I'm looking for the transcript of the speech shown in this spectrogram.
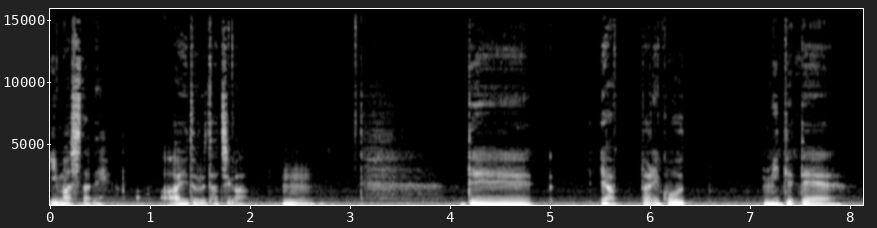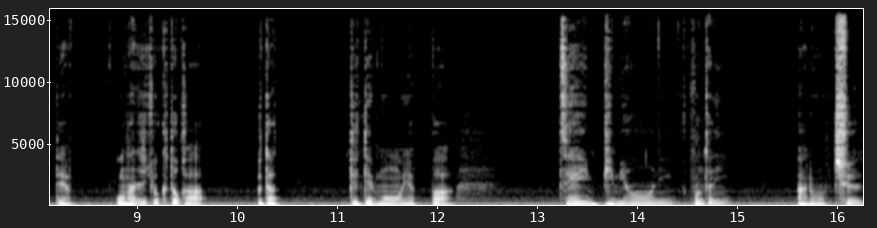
いましたね。アイドルたちが。うん。でやっぱりこう見ててで同じ曲とか歌っててもやっぱ全員微妙に本当にあの注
